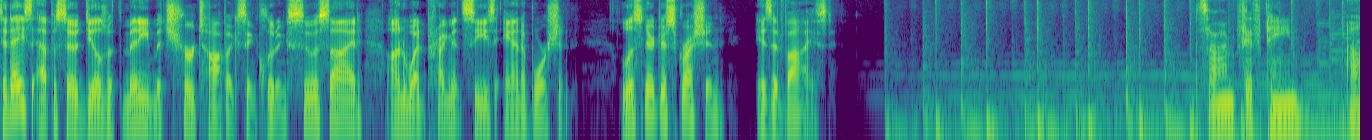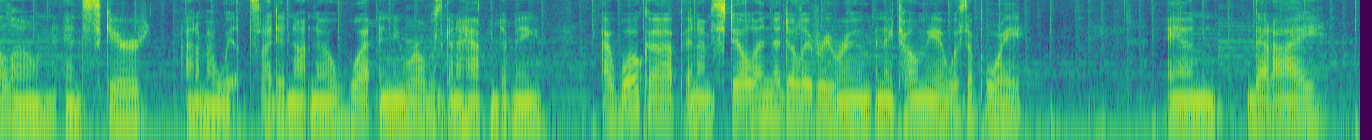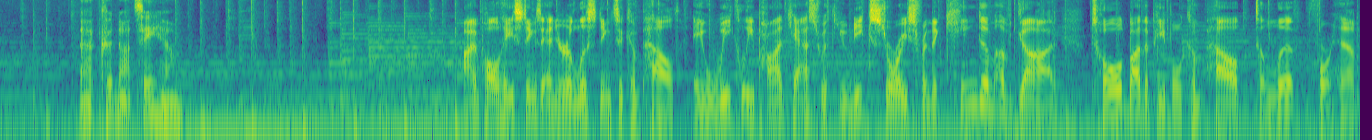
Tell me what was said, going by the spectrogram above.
Today's episode deals with many mature topics, including suicide, unwed pregnancies, and abortion. Listener discretion is advised. So I'm 15, alone, and scared out of my wits. I did not know what in the world was going to happen to me. I woke up and I'm still in the delivery room, and they told me it was a boy and that I uh, could not see him. I'm Paul Hastings, and you're listening to Compelled, a weekly podcast with unique stories from the kingdom of God told by the people compelled to live for Him.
